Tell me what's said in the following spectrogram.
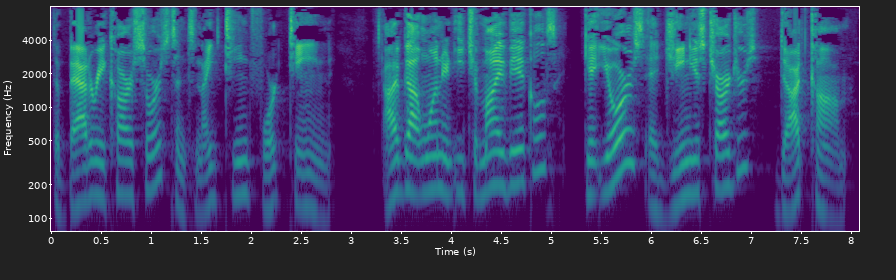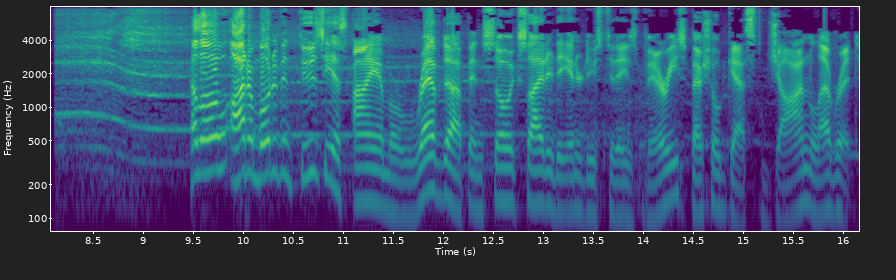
the battery car source since 1914. I've got one in each of my vehicles. Get yours at geniuschargers.com. Hello, automotive enthusiasts. I am revved up and so excited to introduce today's very special guest, John Leverett.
